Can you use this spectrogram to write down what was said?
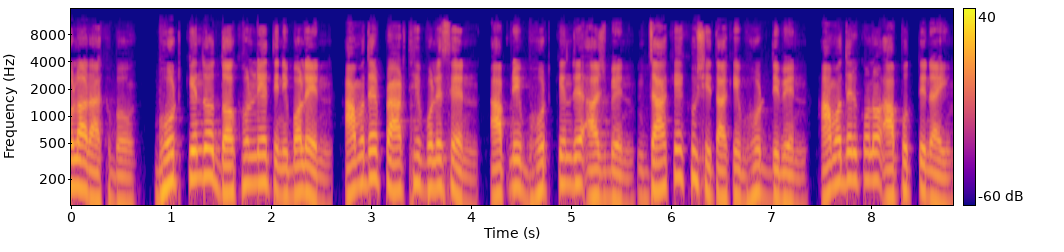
খোলা রাখব। ভোট কেন্দ্র দখল নিয়ে তিনি বলেন, আমাদের প্রার্থী বলেছেন, আপনি ভোট কেন্দ্রে আসবেন। যাকে খুশি তাকে ভোট দিবেন। আমাদের কোনো আপত্তি নাই।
